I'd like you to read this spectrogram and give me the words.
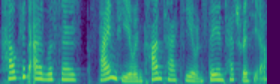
How can our listeners find you and contact you and stay in touch with you?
